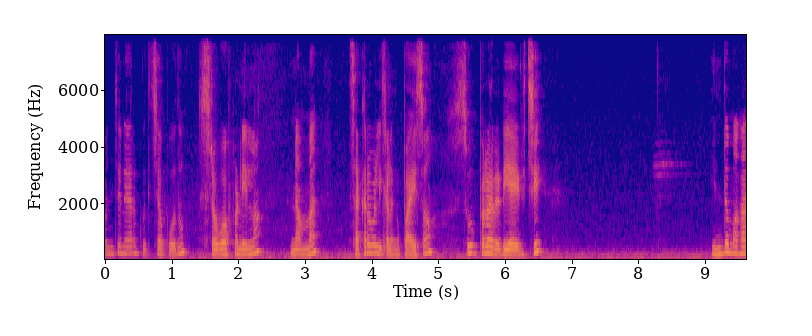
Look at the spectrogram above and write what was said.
கொஞ்ச நேரம் கொதிச்சா போதும். ஸ்டவ் ஆஃப் பண்ணிடலாம். நம்ம சக்கரவள்ளி கிழங்கு பாயசம் சூப்பராக ரெடி ஆயிடுச்சு. இந்த மகா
